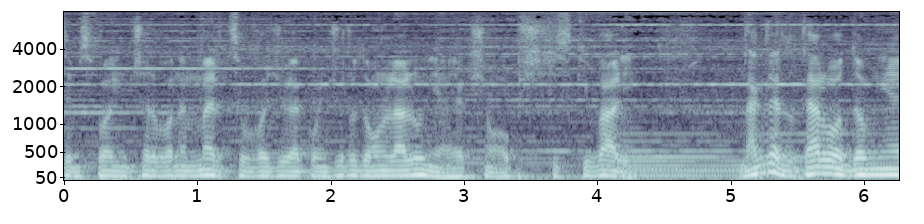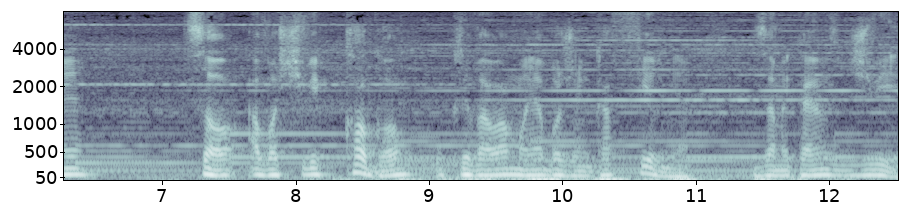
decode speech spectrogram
tym swoim czerwonym mercu woził jakąś rudą lalunię, jak się obściskiwali. Nagle dotarło do mnie, co, a właściwie kogo ukrywała moja Bożenka w firmie, zamykając drzwi.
